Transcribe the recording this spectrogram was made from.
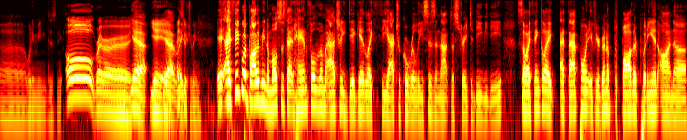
Uh, what do you mean Disney? Oh, right, right, right. right. Yeah. yeah, yeah. yeah, I like- see what you mean. I I think what bothered me the most is that handful of them actually did get like theatrical releases and not just straight to DVD. So I think like at that point, if you're gonna bother putting it on uh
